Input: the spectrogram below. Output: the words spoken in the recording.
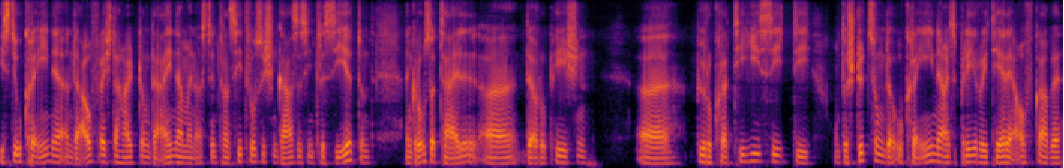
ist die Ukraine an der Aufrechterhaltung der Einnahmen aus dem Transit russischen Gases interessiert und ein großer Teil äh, der europäischen äh, Bürokratie sieht die Unterstützung der Ukraine als prioritäre Aufgabe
